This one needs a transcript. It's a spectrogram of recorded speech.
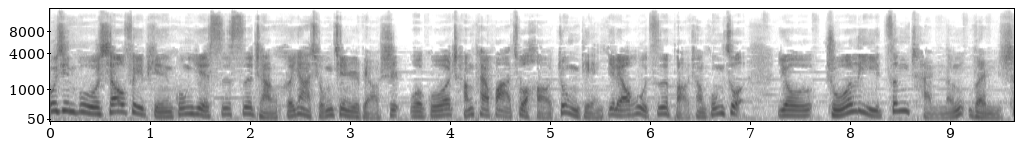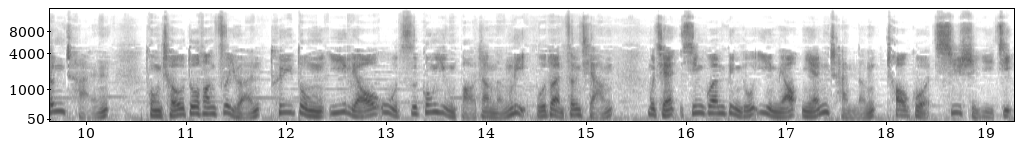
工信部消费品工业司司长何亚雄近日表示，我国常态化做好重点医疗物资保障工作，有着力增产能、稳生产，统筹多方资源，推动医疗物资供应保障能力不断增强。目前，新冠病毒疫苗年产能超过七十亿剂。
